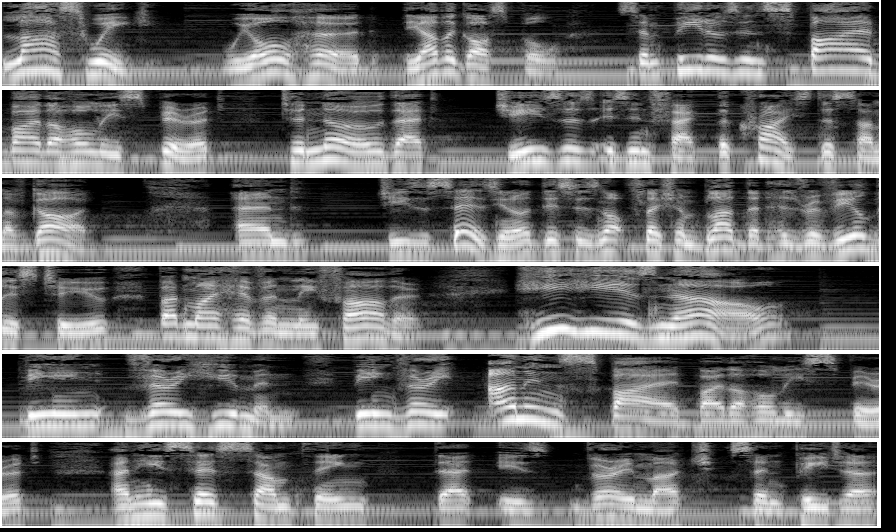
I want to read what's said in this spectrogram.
Last week, we all heard the other gospel. St. Peter was inspired by the Holy Spirit to know that Jesus is in fact the Christ, the Son of God. And Jesus says, you know, this is not flesh and blood that has revealed this to you, but my heavenly Father. Here he is now being very human, being very uninspired by the Holy Spirit, and he says something that is very much St. Peter,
